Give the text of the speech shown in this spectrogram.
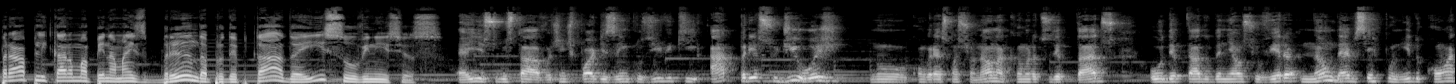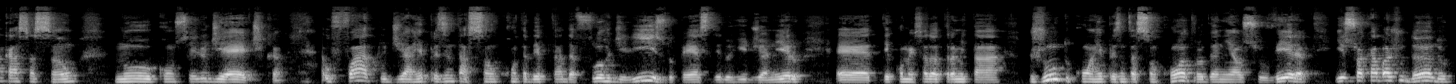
para aplicar uma pena mais branda para o deputado, é isso, Vinícius? É isso, Gustavo. A gente pode dizer, inclusive, que a preço de hoje, no Congresso Nacional, na Câmara dos Deputados, o deputado Daniel Silveira não deve ser punido com a cassação no Conselho de Ética. O fato de a representação contra a deputada Flor de Lis, do PSD do Rio de Janeiro, é, ter começado a tramitar junto com a representação contra o Daniel Silveira, isso acaba ajudando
